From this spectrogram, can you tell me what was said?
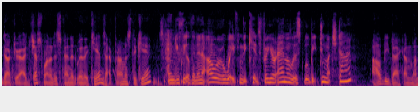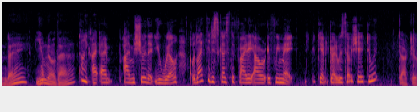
Doctor, I just wanted to spend it with the kids. I promised the kids. And you feel that an hour away from the kids for your analyst will be too much time? I'll be back on Monday. You know that. I, I, I'm, I'm sure that you will. I would like to discuss the Friday hour if we may. You care to try to associate to it? Doctor,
